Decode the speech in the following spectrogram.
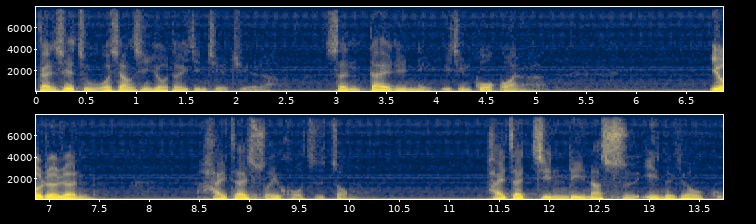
感谢主，我相信有的已经解决了，神带领你已经过关了。有的人还在水火之中。还在经历那死硬的幽谷，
